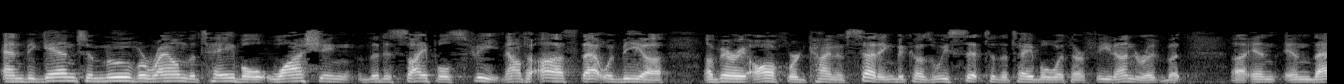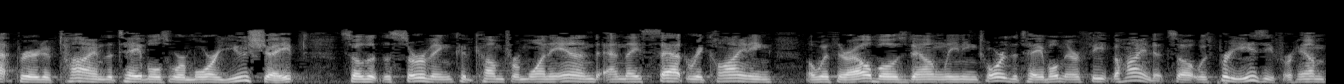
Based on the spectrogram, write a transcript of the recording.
and began to move around the table washing the disciples' feet. Now, to us, that would be a, a very awkward kind of setting because we sit to the table with our feet under it, but uh, in, in that period of time, the tables were more U shaped so that the serving could come from one end, and they sat reclining with their elbows down, leaning toward the table, and their feet behind it. So it was pretty easy for him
